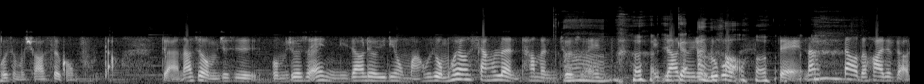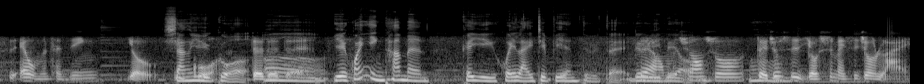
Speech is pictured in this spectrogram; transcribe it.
为什么需要社工辅导？对啊，那所以我们就是我们就会说，哎，你知道六一六吗？或者我们会用相认，他们就说，哎，你知道六一六？如果对，那知道的话就表示，哎，我们曾经有相遇过。对对对，也欢迎他们。可以回来这边，对不对？对啊，我们希望说，对，就是有事没事就来，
